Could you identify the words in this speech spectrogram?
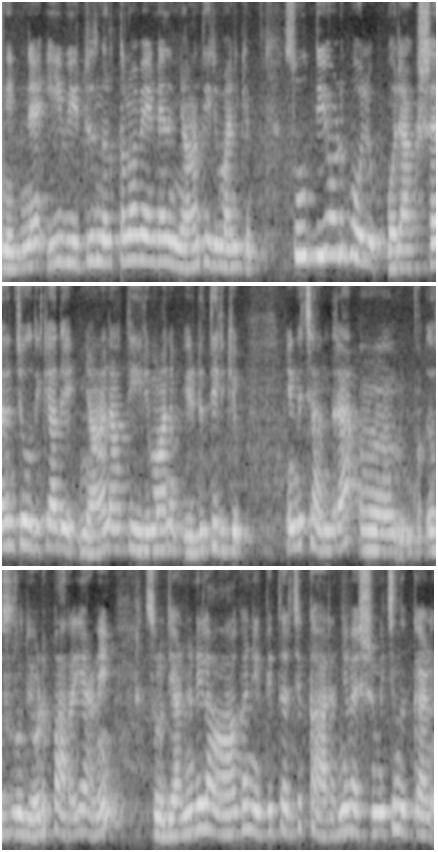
നിന്നെ ഈ വീട്ടിൽ നിർത്തണോ വേണ്ടതെന്ന് ഞാൻ തീരുമാനിക്കും. സുദ്ധിയോട് പോലും ഒരക്ഷരം ചോദിക്കാതെ ഞാൻ ആ തീരുമാനം എടുത്തിരിക്കും. എന്ന് ചന്ദ്ര ശ്രുതിയോട് പറയുകയാണേ ശ്രുതിയാണെന്നുണ്ടെങ്കിൽ ആകെ ഞെട്ടിത്തെറിച്ച് കരഞ്ഞ് വിഷമിച്ച് നിൽക്കുകയാണ്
